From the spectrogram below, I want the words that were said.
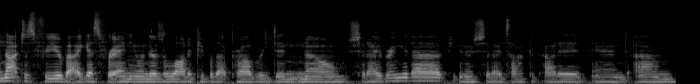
not just for you, but I guess for anyone, there's a lot of people that probably didn't know. Should I bring it up? You know, should I talk about it? And um,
